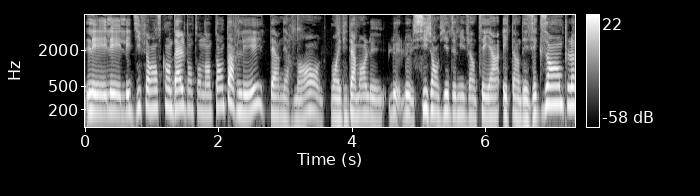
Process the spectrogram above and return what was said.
les, les, les, différents scandales dont on entend parler dernièrement. Bon, évidemment, le, le, 6 janvier 2021 est un des exemples,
